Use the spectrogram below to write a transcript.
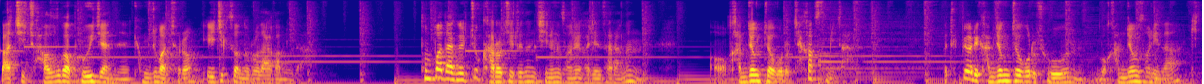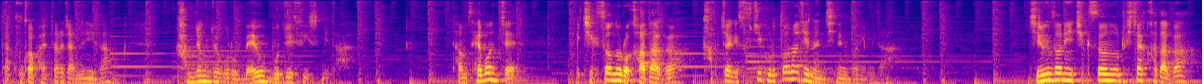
마치 좌우가 보이지 않는 경주마처럼 일직선으로 나갑니다. 손바닥을 쭉 가로지르는 지능선을 가진 사람은 어, 감정적으로 차갑습니다. 특별히 감정적으로 좋은 뭐 감정선이나 기타 구가 발달하지 않는 이상 감정적으로 매우 무딜 수 있습니다. 다음 세 번째, 직선으로 가다가 갑자기 수직으로 떨어지는 지능선입니다. 지능선이 직선으로 시작하다가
